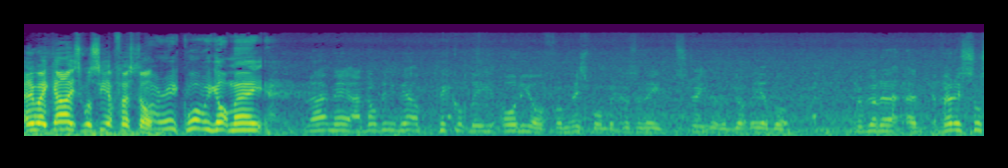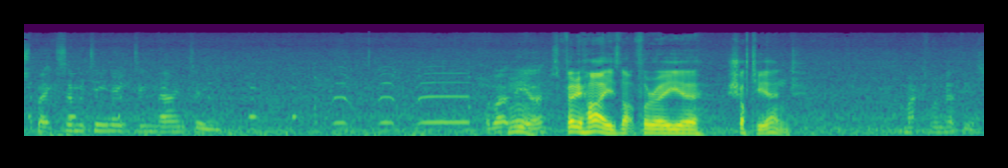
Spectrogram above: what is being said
Anyway, guys, we'll see you at first up. Rick, what we got, mate? Right, mate, I don't think you'll be able to pick up the audio from this one because of the stream that we've got here, but we've got a, a, a very suspect 17, 18, 19. About here, It's very high. Is that for a uh, shotty end? maximum depth is.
